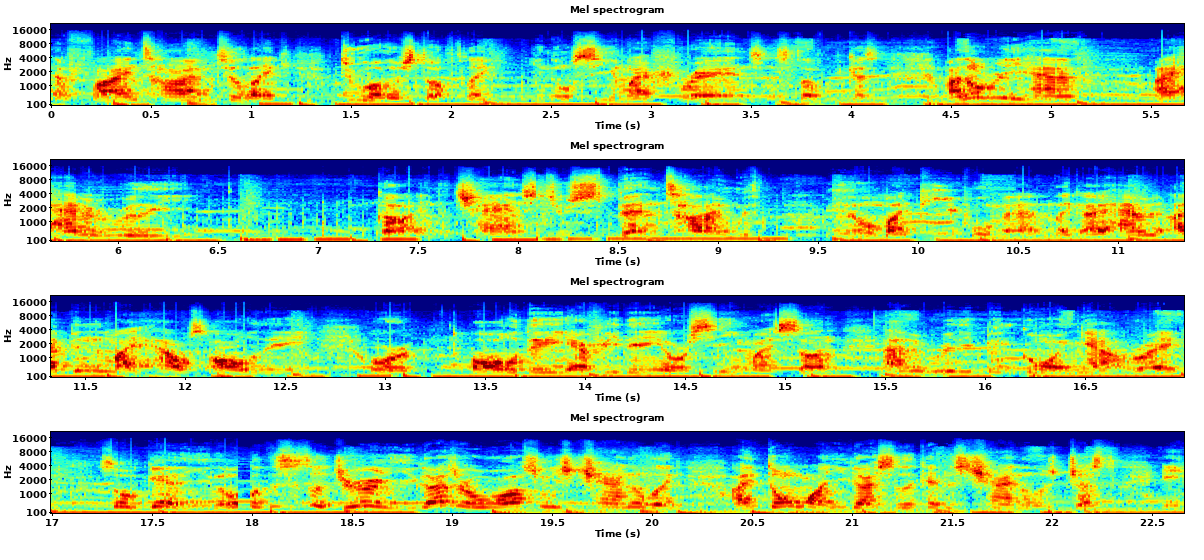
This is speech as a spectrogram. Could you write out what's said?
and find time to like do other stuff, like, you know, see my friends and stuff, because I don't really have, I haven't really gotten the chance to spend time with you know my people man. Like I haven't I've been in my house all day or all day every day or seeing my son. I haven't really been going out right? So again you know this is a journey. You guys are watching this channel like I don't want you guys to look at this channel as just a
